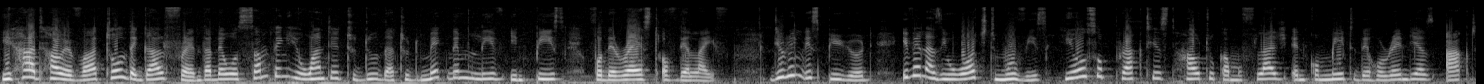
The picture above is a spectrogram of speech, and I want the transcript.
He had, however, told the girlfriend that there was something he wanted to do that would make them live in peace for the rest of their life. During this period, even as he watched movies, he also practiced how to camouflage and commit the horrendous act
